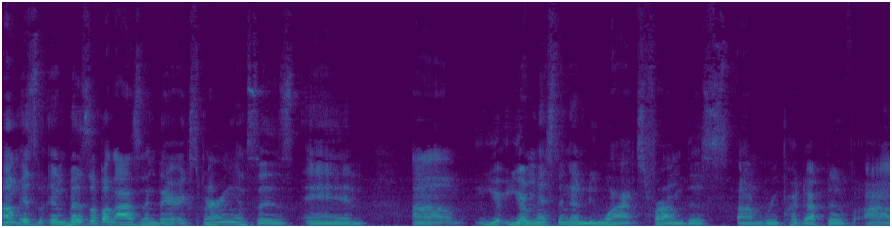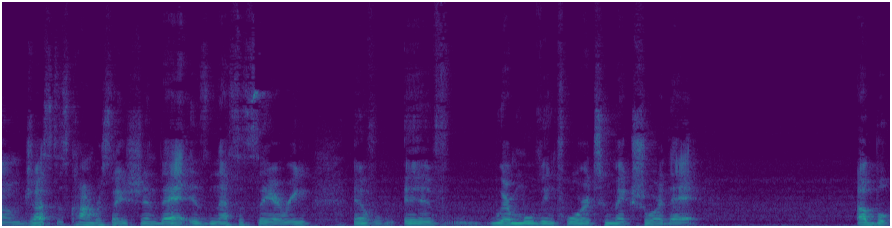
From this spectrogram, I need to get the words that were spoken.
Um, is invisibilizing their experiences and um, you're, you're missing a nuance from this um, reproductive um, justice conversation that is necessary if if we're moving forward to make sure that ab-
